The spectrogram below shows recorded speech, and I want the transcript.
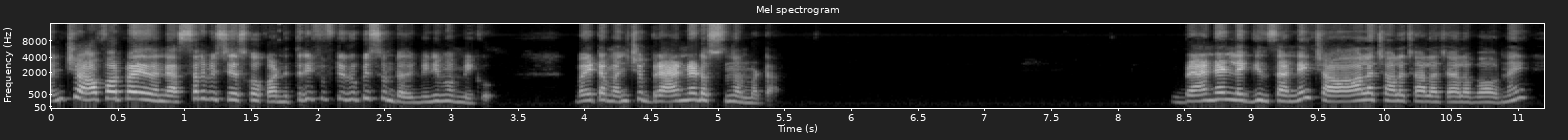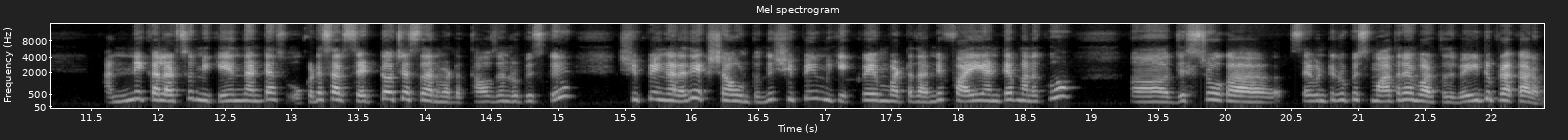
మంచి ఆఫర్ ప్రైస్ అండి. అస్సలు మిస్ చేసుకోకండి. 350 రూపీస్ ఉంటుంది మినిమమ్ మీకు. బయట మంచి బ్రాండెడ్ వస్తుందన్నమాట. బ్రాండెడ్ లెగ్గిన్స్ అండి. చాలా చాలా చాలా చాలా బాగున్నాయి. అన్ని కలర్స్ మీకు ఏంటంటే ఒకటేసారి సెట్ వచ్చేస్తుంది అనమాట థౌసండ్ రూపీస్‌కి. షిప్పింగ్ అనేది ఎక్స్‌ట్రా ఉంటుంది. షిప్పింగ్ మీకు ఎక్కువ ఏం పట్టదండి. ఫైవ్ అంటే మనకు జస్ట్ ఒక 70 రూపీస్ మాత్రమే పడుతుంది వెయిట్ ప్రకారం.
